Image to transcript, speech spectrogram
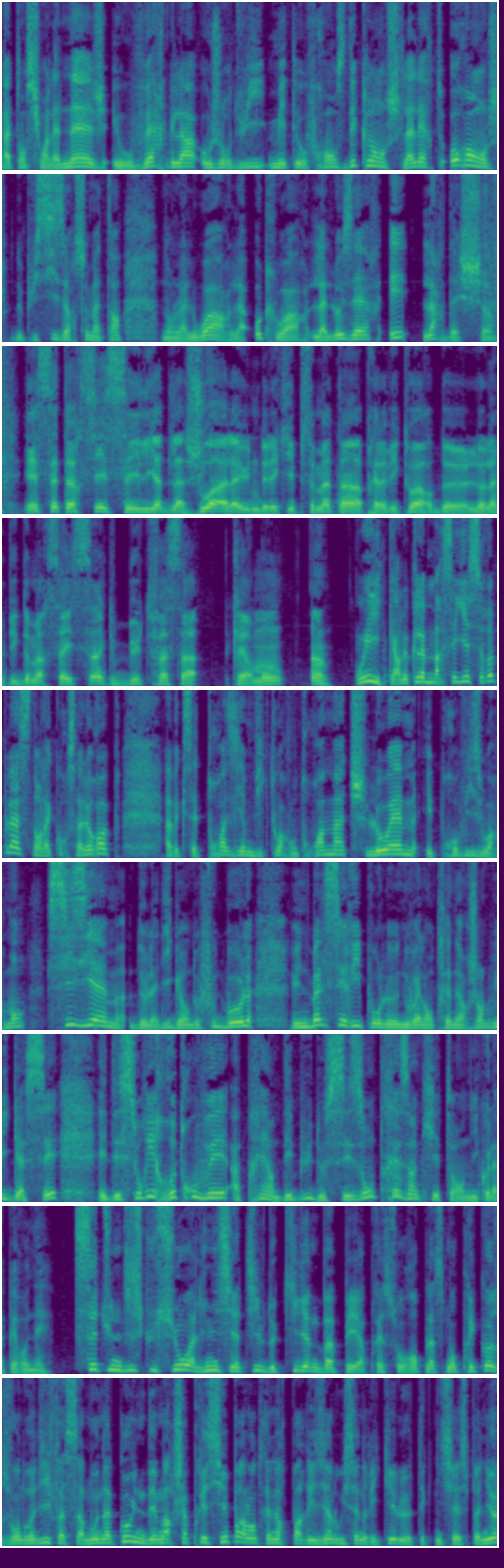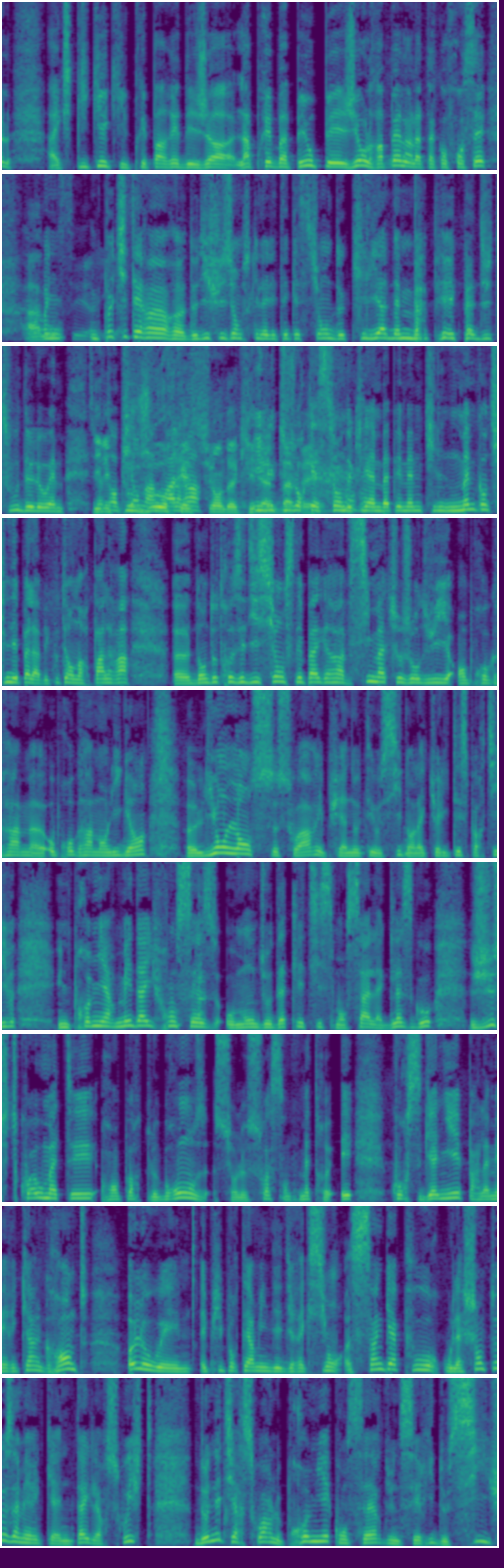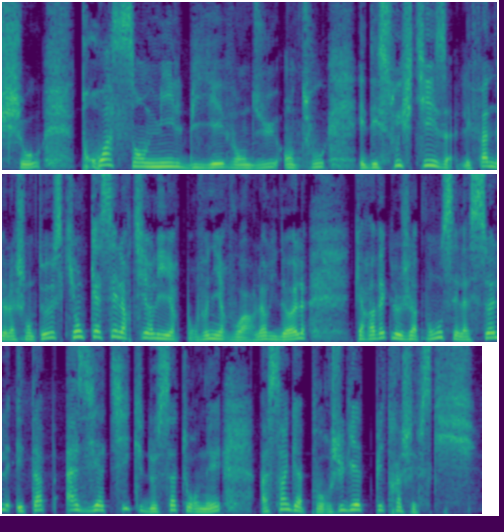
Attention à la neige et au verglas. Aujourd'hui, Météo France déclenche l'alerte orange depuis 6 ce matin dans la Loire, la Haute-Loire, la Lozère et l'Ardèche. Et 7h06, il y a de la joie à la une de l'équipe ce matin après la victoire de l'Olympique de Marseille. 5 buts face à Clermont, 1 oui, car le club marseillais se replace dans la course à l'Europe. Avec cette troisième victoire en trois matchs, l'OM est provisoirement sixième de la Ligue 1 de football. Une belle série pour le nouvel entraîneur Jean-Louis Gasset et des sourires retrouvés après un début de saison très inquiétant, Nicolas Perronnet. C'est une discussion à l'initiative de Kylian Mbappé après son remplacement précoce vendredi face à Monaco, une démarche appréciée par l'entraîneur parisien Luis Enrique, le technicien espagnol, a expliqué qu'il préparait déjà l'après Mbappé au PSG. On le rappelle, hein, l'attaquant français a une, petite erreur de diffusion parce qu'il a été question de Kylian Mbappé, pas du tout de l'OM. Il, est toujours question de Kylian Mbappé. Il est toujours question de Kylian Mbappé, même, même quand il n'est pas là. écoutez, on en reparlera euh, dans d'autres éditions. Ce n'est pas grave. Six matchs aujourd'hui en programme, euh, au programme en Ligue 1. Euh, Lyon lance ce soir et puis à noter aussi dans l'actualité sportive une première médaille française aux mondiaux d'athlétisme en salle à Glasgow. Juste Koumaté remporte le bronze sur le 60 mètres et course gagnée par l'américain Grant Holloway. Et puis pour terminer, direction Singapour où la chanteuse américaine Tyler Swift donnait hier soir le premier concert d'une série de six shows. 300 000 billets vendus en tout et des Swifties, les fans de la chanteuse, qui ont cassé leur tirelire pour venir voir leur idole, car avec le Japon, c'est la seule étape asiatique de sa tournée à Singapour. Juliette Petrachevski.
